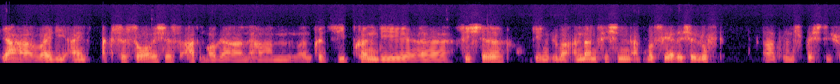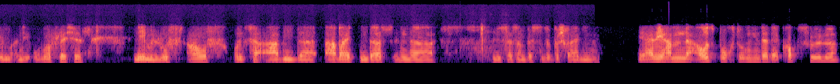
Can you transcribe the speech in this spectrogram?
Ja, weil die ein accessorisches Atemorgan haben. Im Prinzip können die äh, Fische gegenüber anderen Fischen atmosphärische Luft atmen. Sprich, sie schwimmen an die Oberfläche, nehmen Luft auf und verarbeiten das in einer, wie ist das am besten zu beschreiben? Ja, die haben eine Ausbuchtung hinter der Kopfhöhle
